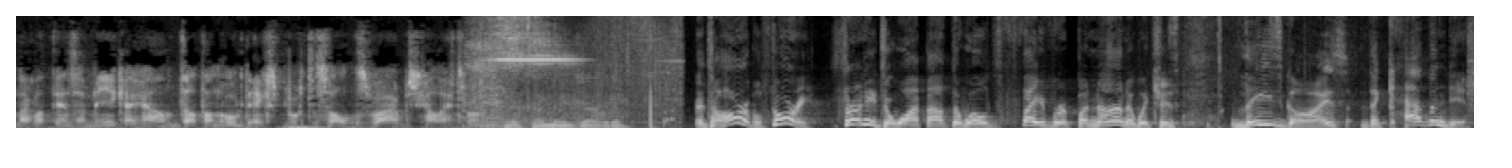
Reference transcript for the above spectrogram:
naar Latijns-Amerika gaan, dat dan ook de export zal zwaar beschadigd worden. It's a horrible story. Threatening to wipe out the world's favorite banana, which is these guys, the Cavendish.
